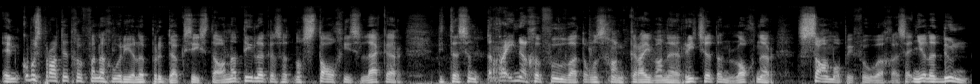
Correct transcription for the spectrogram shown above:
En kom ons praat net gou vinnig oor julle produksies. Daar natuurlik is dit nostalgies lekker die tussentreine gevoel wat ons gaan kry wanneer Richard en Logner saam op die verhoog is. En julle doen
